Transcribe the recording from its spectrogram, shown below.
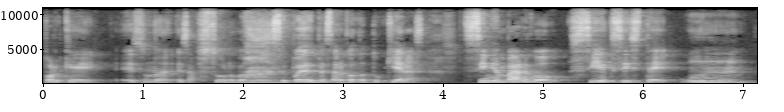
porque es, una, es absurdo, se puede empezar cuando tú quieras. Sin embargo, sí existe un,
